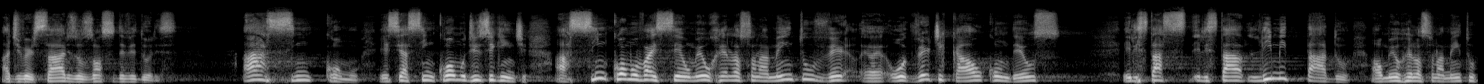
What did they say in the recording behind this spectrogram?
adversários, os nossos devedores. Assim como, esse assim como diz o seguinte: assim como vai ser o meu relacionamento ver, é, vertical com Deus, ele está, ele está limitado ao meu relacionamento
